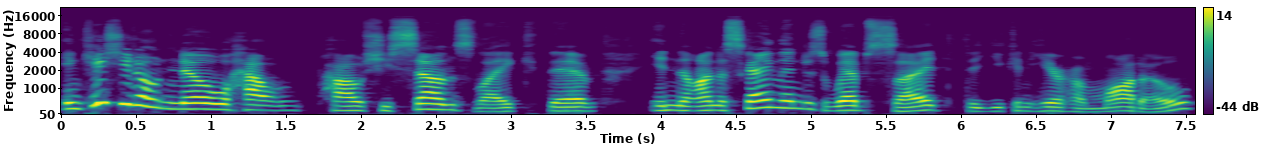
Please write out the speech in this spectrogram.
in case you don't know how how she sounds like, there in the, on the Skylanders website that you can hear her motto.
